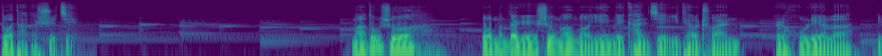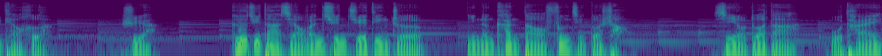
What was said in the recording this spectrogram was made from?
多大的世界。马东说：“我们的人生往往因为看见一条船，而忽略了一条河。”是啊，格局大小完全决定着你能看到风景多少。心有多大，舞台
